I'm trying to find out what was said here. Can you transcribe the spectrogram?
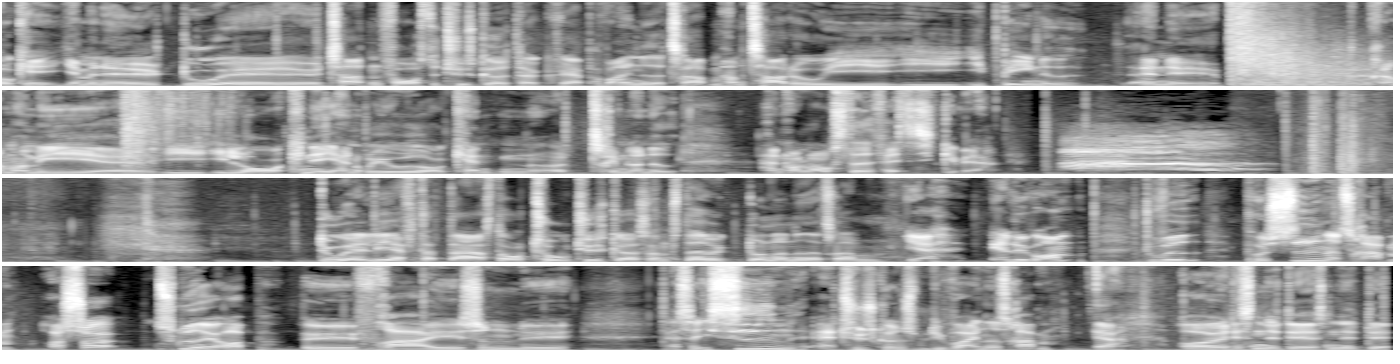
Okay, jamen øh, du øh, tager den forreste tysker, der er på vej ned ad trappen. Ham tager du i, i, i benet. Han øh, rammer ham i, øh, i, i lår og knæ. Han ryger ud over kanten og trimler ned. Han holder også stadig fast i sit gevær. Du er lige efter, der står to tyskere, som stadigvæk dunder ned ad trappen. Ja, jeg løber om, du ved, på siden af trappen, og så skyder jeg op øh, fra øh, sådan, øh, altså i siden af tyskerne, som de var vej ned ad trappen. Ja. Og- er det sådan et, øh, sådan et, øh,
